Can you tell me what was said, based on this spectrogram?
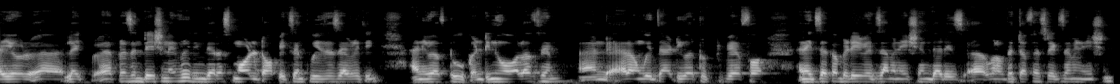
your uh, like uh, presentation everything. There are small topics and quizzes everything and you have to continue all of them. And along with that you have to prepare for an exam competitive examination that is uh, one of the toughest examination.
